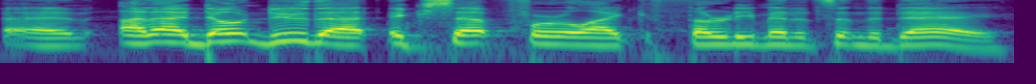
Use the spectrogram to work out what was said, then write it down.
and, and I don't do that except for like 30 minutes in the day.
